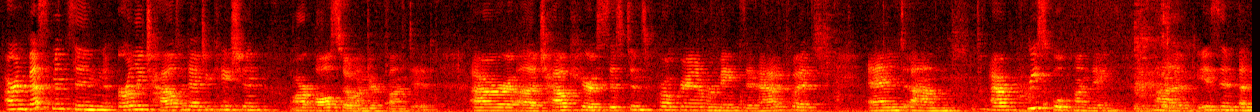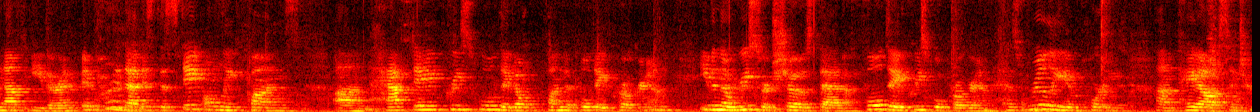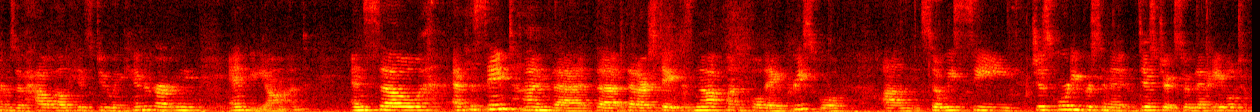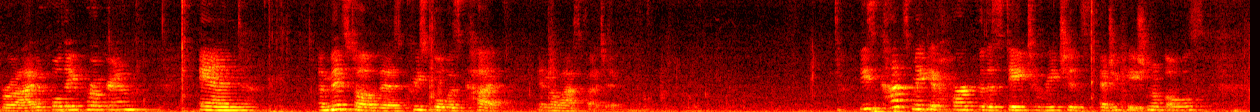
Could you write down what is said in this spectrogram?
Our investments in early childhood education are also underfunded. Our uh, child care assistance program remains inadequate, and um, our preschool funding uh, isn't enough either. And, and, part of that is the state only funds um, half day preschool, they don't fund a full day program even though research shows that a full day preschool program has really important um, payoffs in terms of how well kids do in kindergarten and beyond. And so, at the same time that, the, that our state does not fund full day preschool, um, so we see just 40% of districts are then able to provide a full day program. And amidst all of this, preschool was cut in the last budget. These cuts make it hard for the state to reach its educational goals,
